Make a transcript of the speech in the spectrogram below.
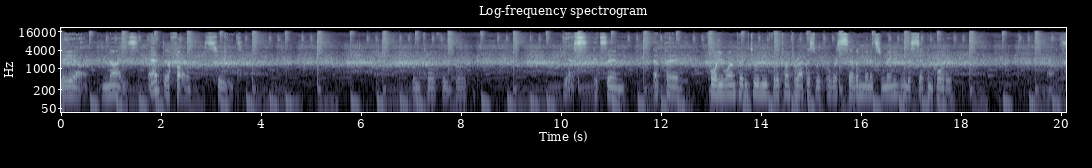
Layup. Nice. And a foul. Sweet. Free throw, free throw. Yes, it's in. Epic. 41-32 lead for the Toronto Raptors with over 7 minutes remaining in the second quarter. Nice.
